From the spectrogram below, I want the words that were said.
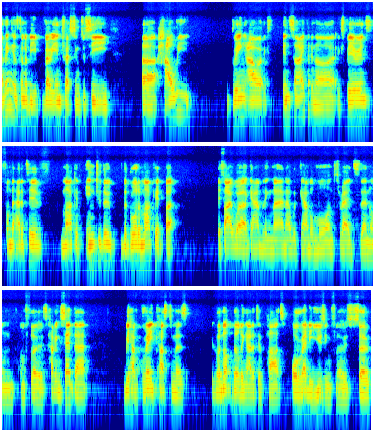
I think it's going to be very interesting to see uh, how we bring our ex- insight and our experience from the additive market into the, the broader market. But if I were a gambling man, I would gamble more on threads than on, on flows. Having said that, we have great customers who are not building additive parts already using flows. So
